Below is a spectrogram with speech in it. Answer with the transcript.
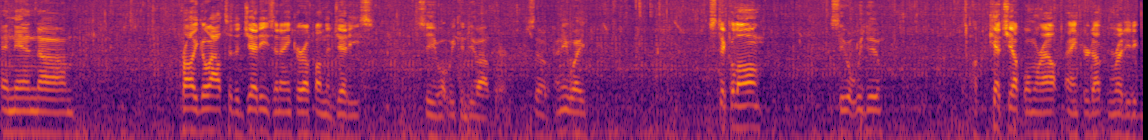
And then um, probably go out to the jetties and anchor up on the jetties, see what we can do out there. So anyway, stick along, see what we do. I'll catch you up when we're out anchored up and ready to Okay,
